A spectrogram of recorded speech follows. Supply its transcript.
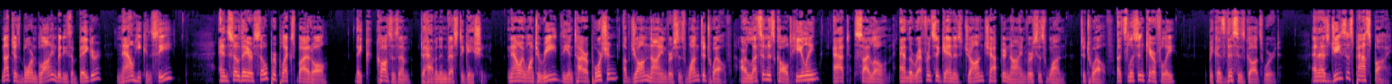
not just born blind, but he's a beggar. Now he can see. And so they are so perplexed by it all, they causes them to have an investigation. Now I want to read the entire portion of John 9 verses 1 to 12. Our lesson is called Healing at Siloam. And the reference again is John chapter 9 verses 1 to 12. Let's listen carefully because this is God's word. And as Jesus passed by,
